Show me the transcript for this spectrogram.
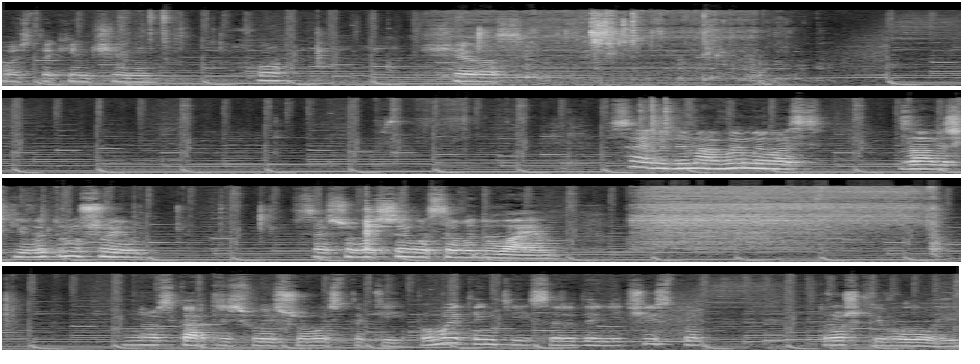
Ось таким чином. Хоп. Ще раз. Все, рідина вимилась, залишки витрушуємо, все, що лишилося, видуваємо. Ось картридж вийшов ось такий помитенький, всередині чисто, трошки вологий.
